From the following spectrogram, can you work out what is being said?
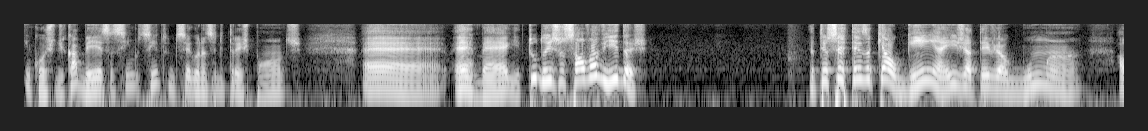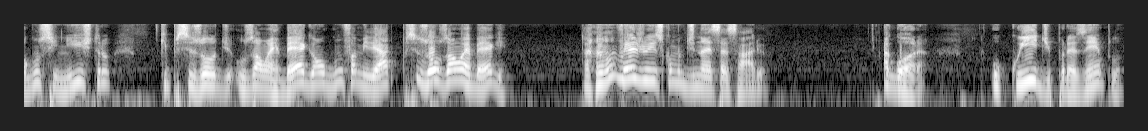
Encosto de cabeça, cin- cinto de segurança de três pontos, é, airbag, tudo isso salva vidas. Eu tenho certeza que alguém aí já teve alguma algum sinistro que precisou usar um airbag ou algum familiar que precisou usar um airbag. Então, eu não vejo isso como desnecessário. Agora, o Quid, por exemplo,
